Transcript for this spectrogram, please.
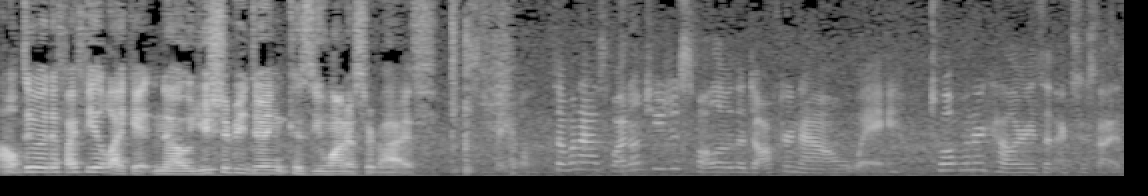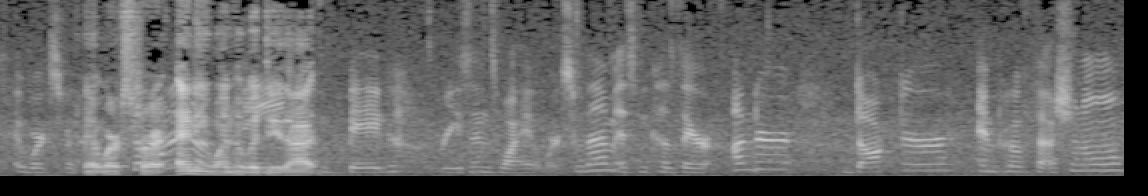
I'll do it if I feel like it. No, you should be doing it because you want to survive. Someone asked why don't you just follow the Dr. Now way? 1200 calories and exercise. It works for them. It works for anyone who would do that. Big reasons why it works for them is because they're under doctor and professional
